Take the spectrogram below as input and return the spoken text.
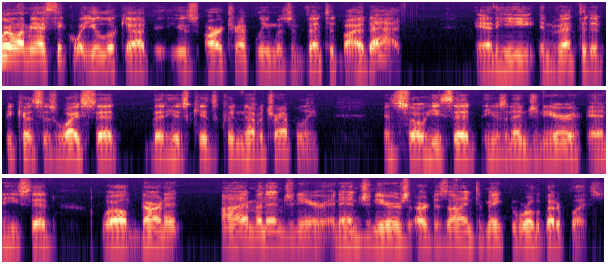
Well, I mean, I think what you look at is our trampoline was invented by a dad. And he invented it because his wife said that his kids couldn't have a trampoline. And so he said he was an engineer and he said, Well, darn it, I'm an engineer, and engineers are designed to make the world a better place.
